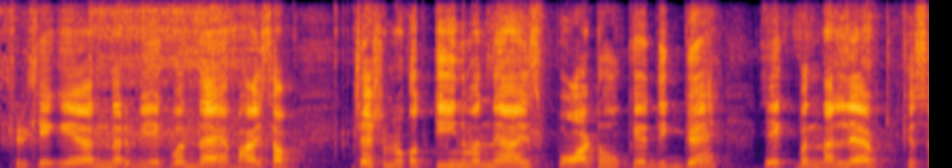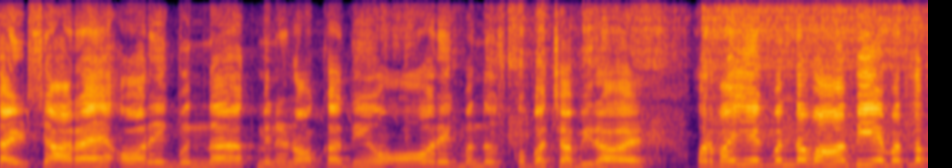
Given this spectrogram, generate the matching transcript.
खिड़की के अंदर भी एक बंदा है, भाई साहब जस्ट मेरे को तीन बंदे यहाँ स्पॉट होके दिख गए। एक बंदा लेफ़्ट के साइड से आ रहा है और एक बंदा मैंने नॉक कर दिया और एक बंदा उसको बचा भी रहा है। और भाई एक बंदा वहाँ भी है मतलब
